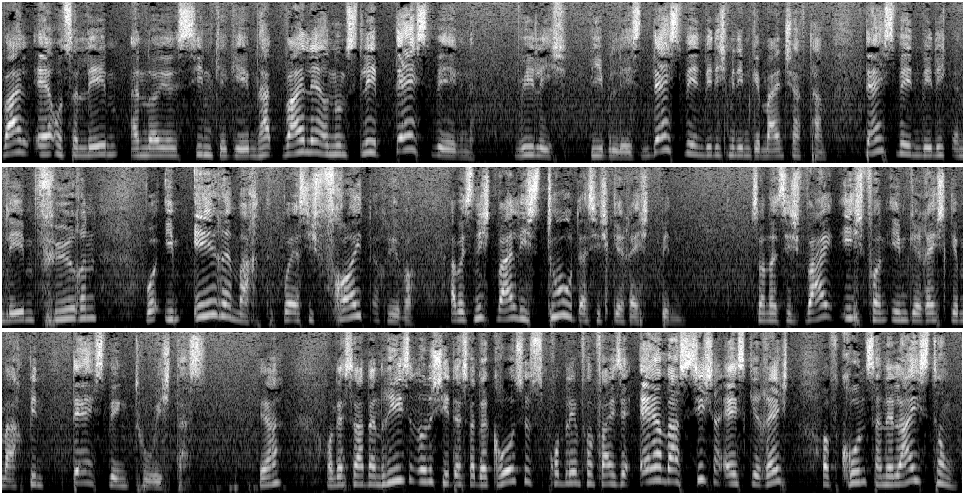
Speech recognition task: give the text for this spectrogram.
weil er unser Leben ein neues Sinn gegeben hat, weil er in uns lebt. Deswegen will ich Bibel lesen. Deswegen will ich mit ihm Gemeinschaft haben. Deswegen will ich ein Leben führen, wo ihm Ehre macht, wo er sich freut darüber. Aber es ist nicht, weil ich es tue, dass ich gerecht bin, sondern es ist, weil ich von ihm gerecht gemacht bin. Deswegen tue ich das. Ja? Und das war ein Riesenunterschied. Das war das große Problem von Pharisäer. Er war sicher, er ist gerecht aufgrund seiner Leistung.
